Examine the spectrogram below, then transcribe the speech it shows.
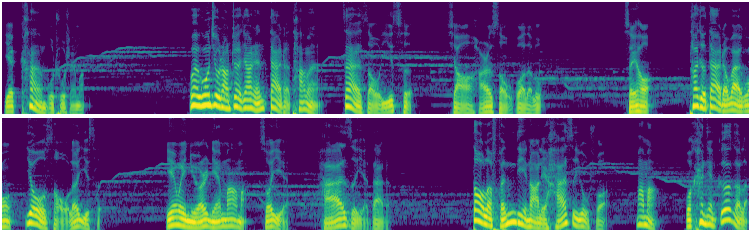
也看不出什么。外公就让这家人带着他们再走一次小孩走过的路。随后，他就带着外公又走了一次。因为女儿黏妈妈，所以孩子也带着。到了坟地那里，孩子又说：“妈妈，我看见哥哥了。”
